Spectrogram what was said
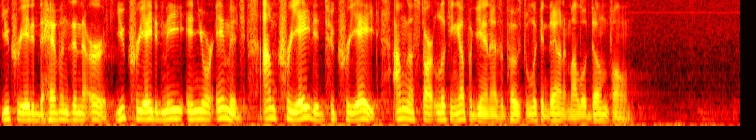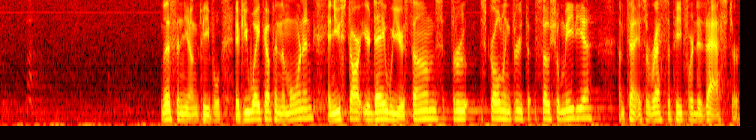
You created the heavens and the earth. You created me in your image. I'm created to create. I'm going to start looking up again as opposed to looking down at my little dumb phone. Listen, young people, if you wake up in the morning and you start your day with your thumbs through scrolling through th- social media, I'm telling you, it's a recipe for disaster.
